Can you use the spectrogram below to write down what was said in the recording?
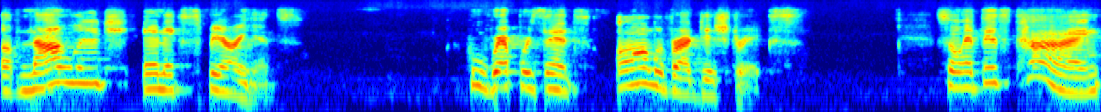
of knowledge and experience who represents all of our districts. So at this time,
